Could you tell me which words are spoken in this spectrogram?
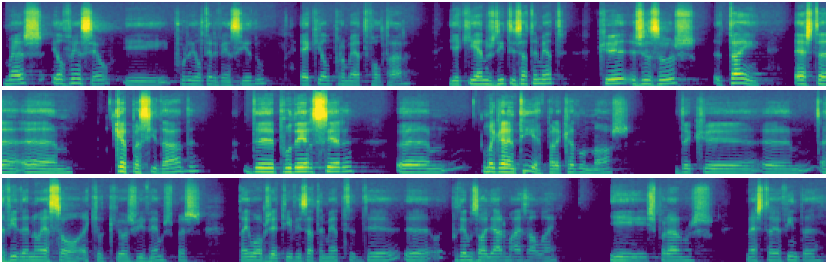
mas ele venceu e por ele ter vencido é que ele promete voltar. E aqui é-nos dito exatamente que Jesus tem esta uh, capacidade de poder ser uma garantia para cada um de nós de que uh, a vida não é só aquilo que hoje vivemos, mas tem o objetivo exatamente de uh, podermos olhar mais além e esperarmos nesta vinda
